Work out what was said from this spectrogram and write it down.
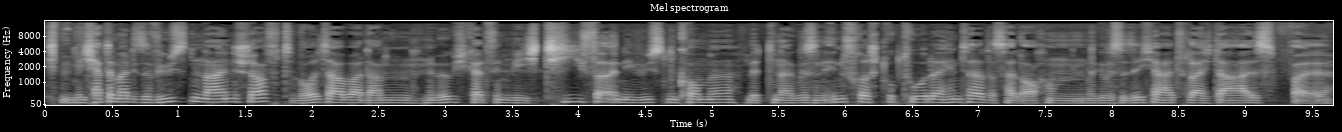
ich, ich hatte mal diese Wüstenleidenschaft, wollte aber dann eine Möglichkeit finden, wie ich tiefer in die Wüsten komme, mit einer gewissen Infrastruktur dahinter, dass halt auch eine gewisse Sicherheit vielleicht da ist, weil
